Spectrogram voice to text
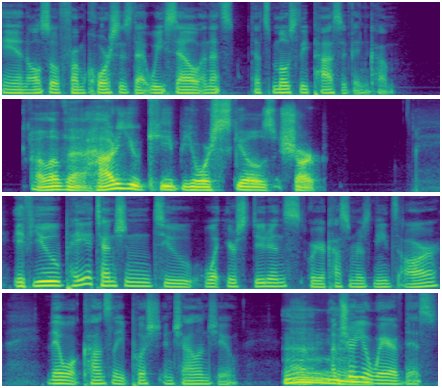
and also from courses that we sell and that's that's mostly passive income. I love that. How do you keep your skills sharp? If you pay attention to what your students or your customers' needs are, they will constantly push and challenge you. Um, I'm sure you're Mm. aware of this.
